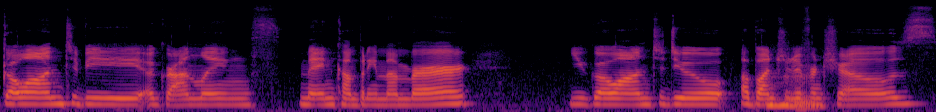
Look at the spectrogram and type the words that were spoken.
go on to be a Groundlings main company member. You go on to do a bunch Mhm. of different shows.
